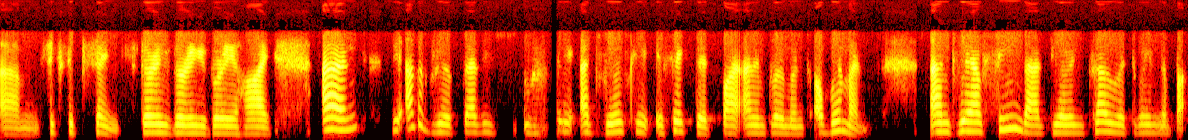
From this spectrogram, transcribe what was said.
um, 60%. Very, very, very high. And the other group that is really adversely affected by unemployment are women. And we have seen that during COVID when about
